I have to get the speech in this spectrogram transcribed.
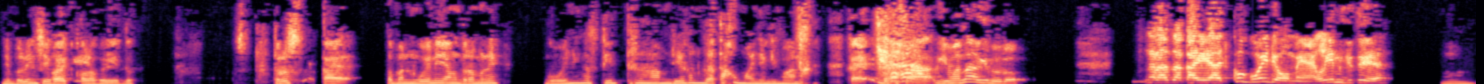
Nyebelin sih kayak Oke. kalau kayak gitu. Terus kayak temen gue ini yang drummer nih, gue ini ngerti drum, dia kan nggak tahu mainnya gimana. kayak ngerasa gimana gitu loh. Ngerasa kayak kok gue diomelin gitu ya? Hmm.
